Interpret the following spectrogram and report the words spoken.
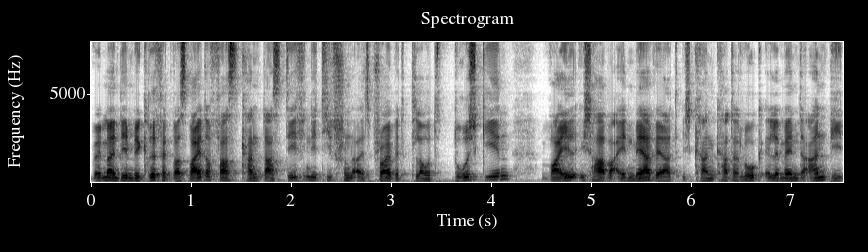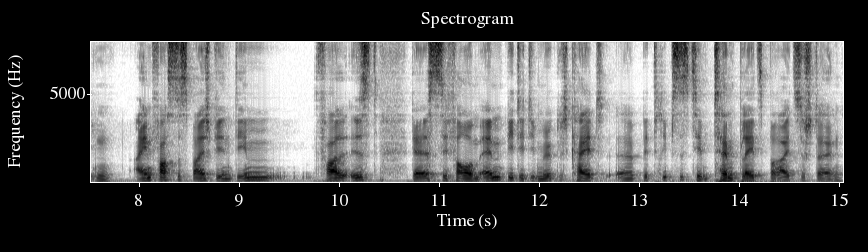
wenn man den Begriff etwas weiter fasst, kann das definitiv schon als Private Cloud durchgehen, weil ich habe einen Mehrwert. Ich kann Katalogelemente anbieten einfachstes Beispiel in dem Fall ist, der SCVMM bietet die Möglichkeit, äh, Betriebssystem-Templates bereitzustellen.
